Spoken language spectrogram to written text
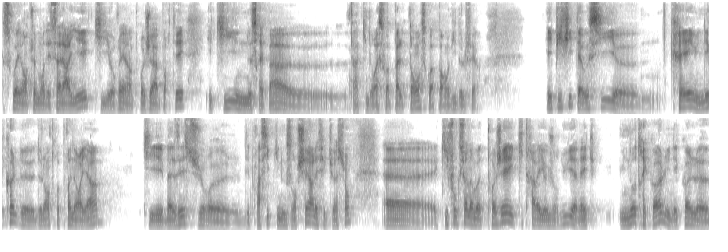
soit éventuellement des salariés qui auraient un projet à porter et qui ne seraient pas, euh, enfin qui n'auraient soit pas le temps, soit pas envie de le faire. Epifit a aussi créé une école de, l'entrepreneuriat qui est basée sur des principes qui nous sont chers, l'effectuation, qui fonctionne en mode projet et qui travaille aujourd'hui avec une autre école, une école euh,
